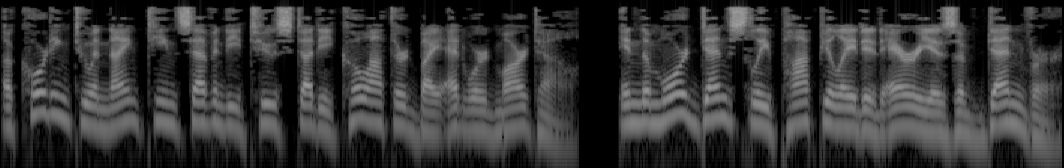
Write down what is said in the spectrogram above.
According to a 1972 study co-authored by Edward Martell, in the more densely populated areas of Denver,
